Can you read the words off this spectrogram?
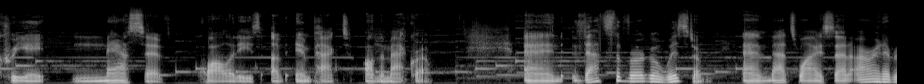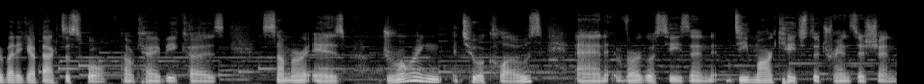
create massive qualities of impact on the macro. And that's the Virgo wisdom. And that's why I said, all right, everybody get back to school, okay? Because summer is drawing to a close, and Virgo season demarcates the transition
